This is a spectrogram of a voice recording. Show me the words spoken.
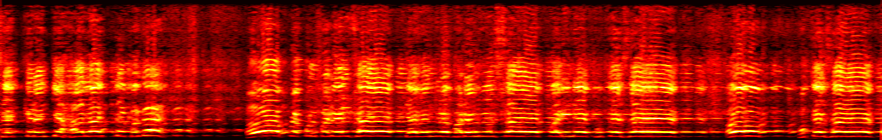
शेतकऱ्यांचे हाल आहेत ते बघा. हो प्रकुल पटेल साहेब देवेंद्र फडणवीस साहेब परिणय फुके साहेब हो फुके साहेब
